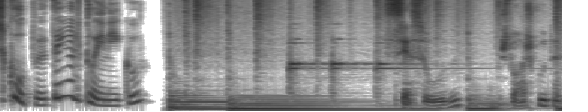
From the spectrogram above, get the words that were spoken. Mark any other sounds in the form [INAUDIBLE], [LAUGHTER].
Desculpe, tem olho clínico? Se é saúde, estou à escuta.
